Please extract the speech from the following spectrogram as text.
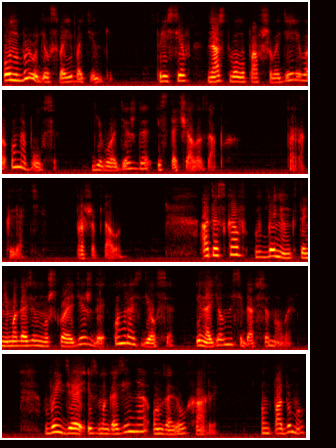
он выудил свои ботинки. Присев на ствол упавшего дерева, он обулся. Его одежда источала запах. «Проклятие!» — прошептал он. Отыскав в Беннингтоне магазин мужской одежды, он разделся и надел на себя все новое. Выйдя из магазина, он завел Харли. Он подумал,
